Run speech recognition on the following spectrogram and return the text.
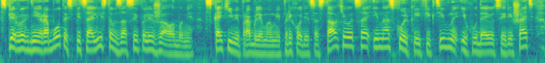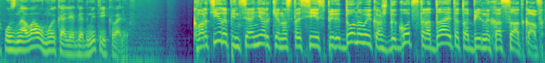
С первых дней работы специалистов засыпали жалобами. С какими проблемами приходится сталкиваться и насколько эффективно их удается решать, узнавал мой коллега Дмитрий Ковалев. Квартира пенсионерки Анастасии Спиридоновой каждый год страдает от обильных осадков.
